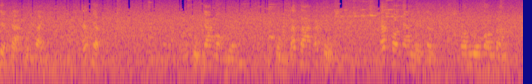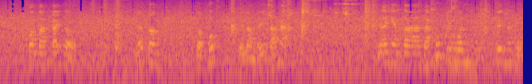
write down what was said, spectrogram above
tiệc cả hội thành các nhật, chủ nhang họ Nguyễn, cùng các gia, các chủ, các con nhang đệ tử, con mua, con bán con bán cái thờ, nhất tâm, tập phúc để làm lễ tán hạ. Thế anh em ta giáng phúc với quân, trên thượng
